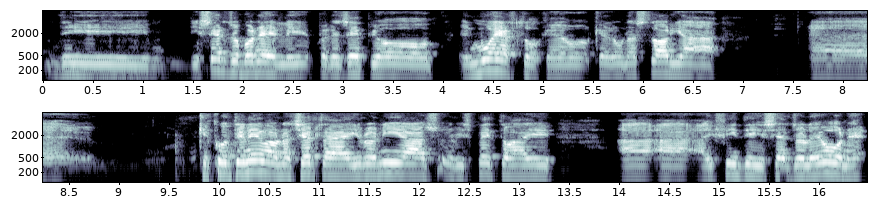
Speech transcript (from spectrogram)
di, di, Sergio Bonelli, per esempio Il Muerto, che, che era una storia eh, che conteneva una certa ironia rispetto ai a, a, ai film di Sergio Leone.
